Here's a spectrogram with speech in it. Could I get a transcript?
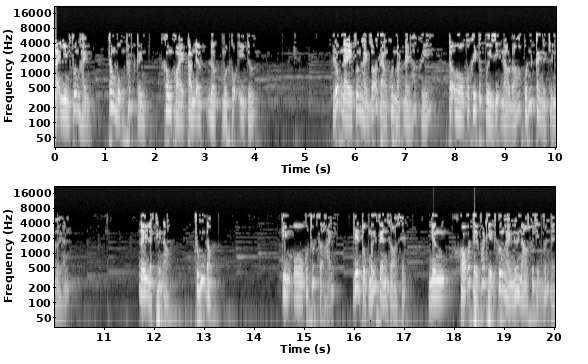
Lại nhìn Phương Hành, Trong bụng thất kinh, Không khỏi cảm nhận được một cỗ y tứ Lúc này Phương Hành rõ ràng khuôn mặt đầy hắc khí Tợ hồ có khí tức quỷ dị nào đó quấn canh ở trên người hắn. Đây là thế nào? Chúng độc. Kim ô có chút sợ hãi, Liên tục mấy phen dò xét, Nhưng khó có thể phát hiện phương hành nơi nào xuất hiện vấn đề.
